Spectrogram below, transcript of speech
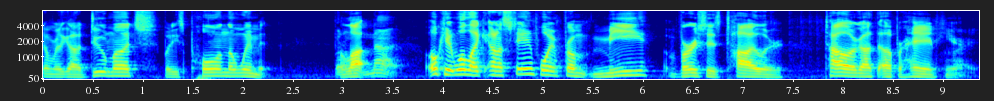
don't really got to do much, but he's pulling the women. But a I'm lot- not. Okay, well, like on a standpoint from me versus Tyler, Tyler got the upper hand here. Right.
